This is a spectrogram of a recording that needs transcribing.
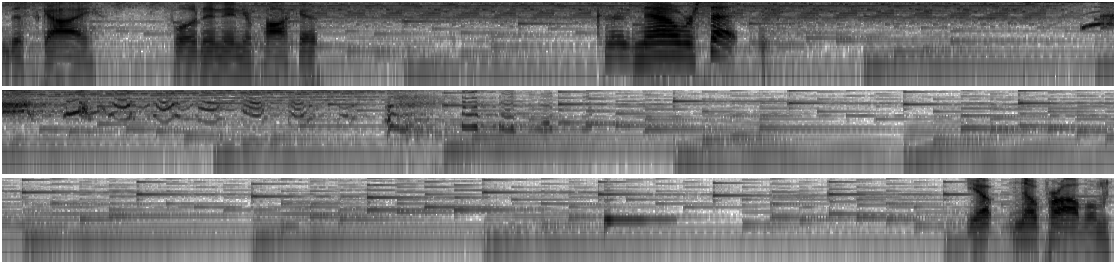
this guy, floating in your pocket. Because now we're set. Yep, no problem.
